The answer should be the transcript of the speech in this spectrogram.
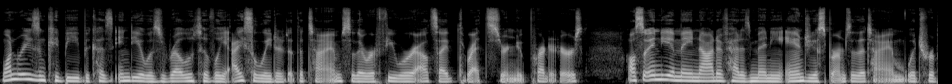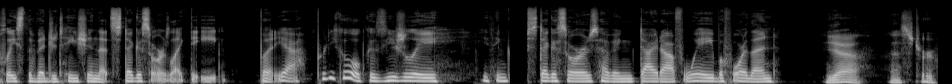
One reason could be because India was relatively isolated at the time, so there were fewer outside threats or new predators. Also, India may not have had as many angiosperms at the time, which replaced the vegetation that stegosaurs like to eat. But yeah, pretty cool because usually you think stegosaurs having died off way before then. Yeah, that's true.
